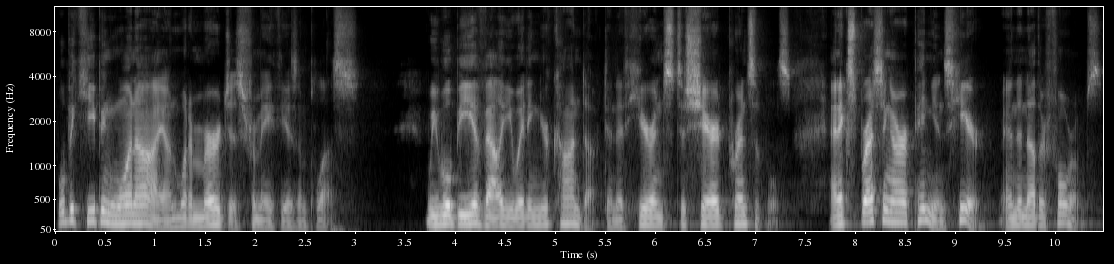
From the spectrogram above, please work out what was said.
will be keeping one eye on what emerges from Atheism Plus. We will be evaluating your conduct and adherence to shared principles and expressing our opinions here and in other forums.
